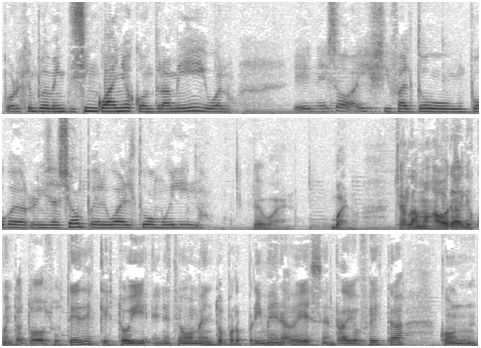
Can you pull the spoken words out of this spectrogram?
por ejemplo, de 25 años contra mí y bueno, en eso ahí sí faltó un poco de organización, pero igual estuvo muy lindo. Qué bueno. Bueno, charlamos ahora, les cuento a todos ustedes que estoy en este momento por primera vez en Radio Festa con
